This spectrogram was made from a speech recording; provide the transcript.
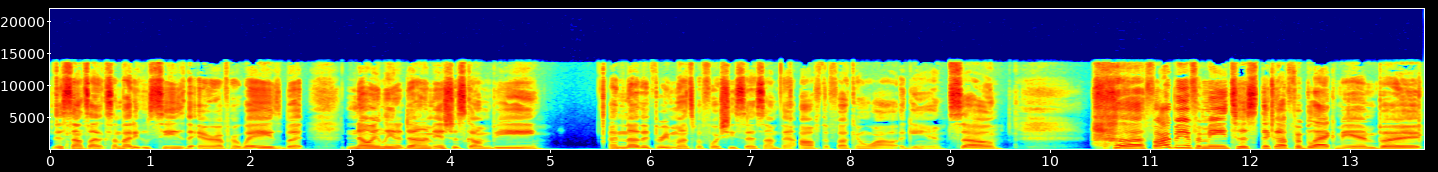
This sounds like somebody who sees the error of her ways, but knowing Lena Dunham, it's just gonna be another three months before she says something off the fucking wall again. So far be it for me to stick up for black men, but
